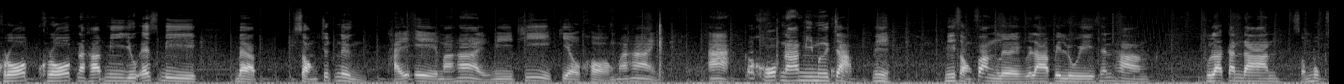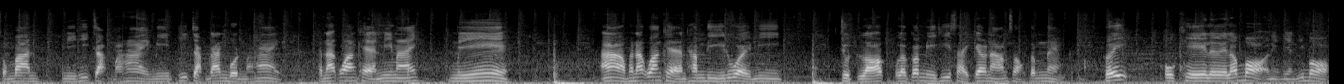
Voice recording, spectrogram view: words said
ครบครบนะครับ มี USB แบบ 2.1 Type A มาให้ มีที่เกี่ยวของมาให้ อะ ก็ครบนะ มีมือจับ นี่ มี 2 ฝั่งเลย เวลาไปลุยเส้นทางธุรกันดารสมบุกสมบันมีที่จับมาให้ มีที่จับด้านบนมาให้ พนักวางแขนมีไหมมีอ้าวพนักวางแขนทำดีด้วย มีจุดล็อก แล้วก็มีที่ใส่แก้วน้ำสองตำแหน่ง เฮ้ยโอเคเลยแล้วเบาะเนี่ยอย่างที่บอก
